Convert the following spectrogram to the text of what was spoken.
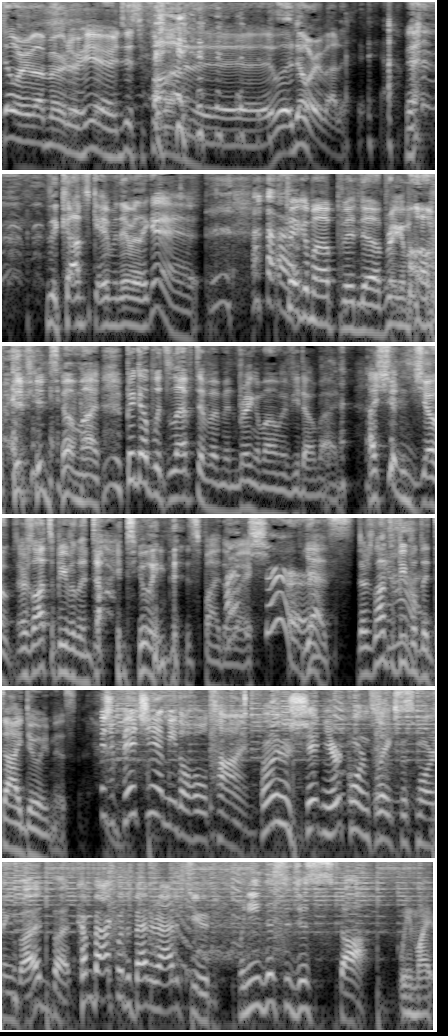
Don't worry about murder here. Just fall out of the. well, don't worry about it. the cops came and they were like, eh, pick him up and uh, bring him home if you don't mind. Pick up what's left of him and bring him home if you don't mind. I shouldn't joke. There's lots of people that die doing this, by the I'm way. sure. Yes, there's lots of people that die doing this. You guys are bitching at me the whole time. I don't know who's shitting your cornflakes this morning, bud, but come back with a better attitude. We need this to just stop. We might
